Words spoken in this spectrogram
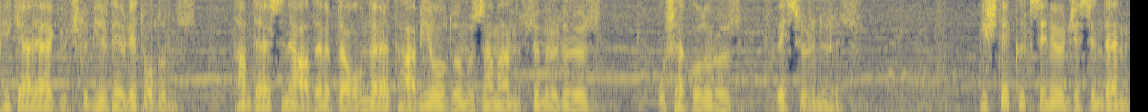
pekala güçlü bir devlet oluruz. Tam tersine aldanıp da onlara tabi olduğumuz zaman sömürülürüz, uşak oluruz ve sürünürüz. İşte 40 sene öncesinden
